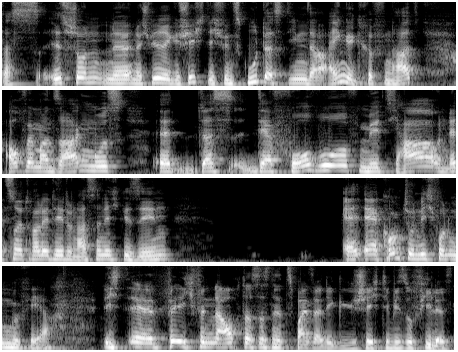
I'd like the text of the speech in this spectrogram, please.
Das ist schon eine, eine schwierige Geschichte. Ich finde es gut, dass Steam da eingegriffen hat, auch wenn man sagen muss, äh, dass der Vorwurf mit Ja und Netzneutralität und hast du nicht gesehen, er, er kommt schon nicht von ungefähr. Ich, äh, ich finde auch, dass es eine zweiseitige Geschichte, wie so vieles.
